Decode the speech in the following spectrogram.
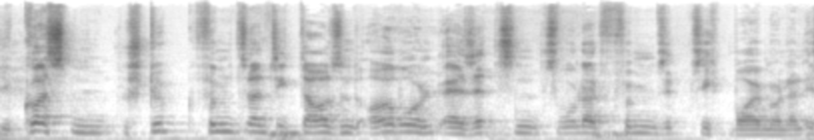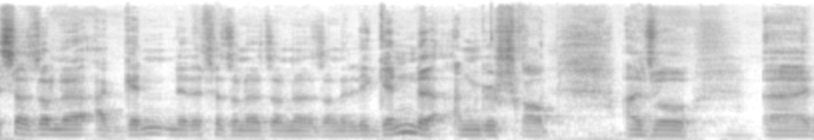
Die kosten ein Stück 25.000 Euro und ersetzen 275 Bäume. Und dann ist da so eine Agent, ne, das ist ja so eine, so eine, so eine Legende angeschraubt. Also äh,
